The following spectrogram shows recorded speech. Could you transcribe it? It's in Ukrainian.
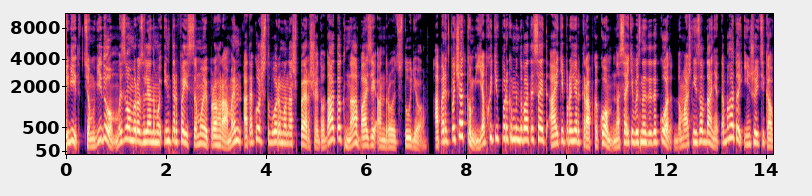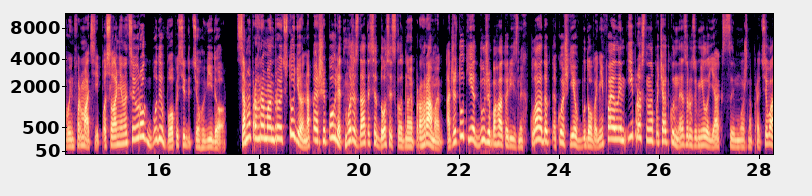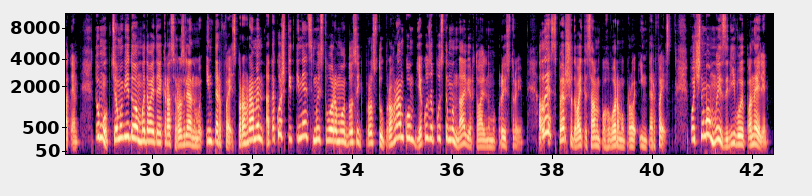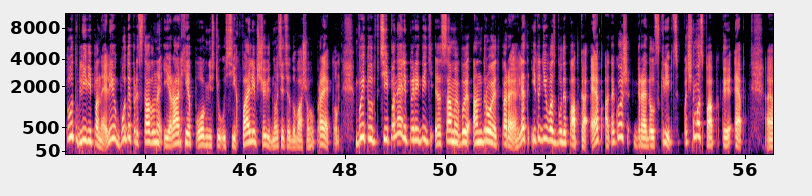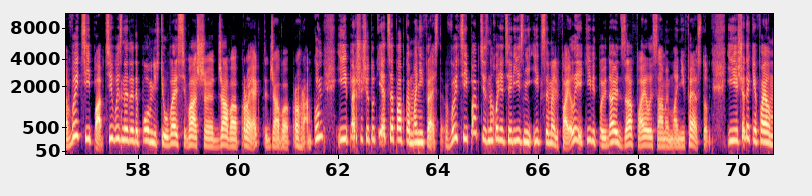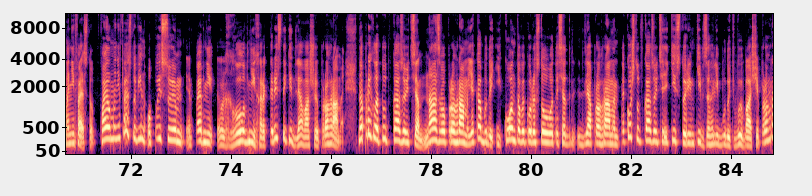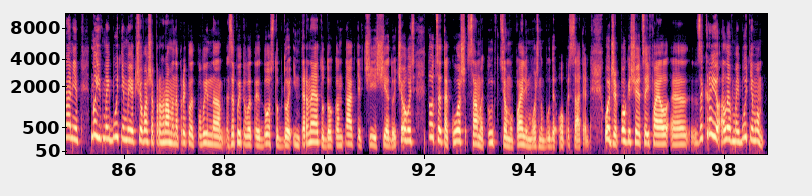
Привіт! В цьому відео ми з вами розглянемо інтерфейс самої програми, а також створимо наш перший додаток на базі Android Studio. А перед початком я б хотів порекомендувати сайт itproger.com. На сайті ви знайдете код, домашні завдання та багато іншої цікавої інформації. Посилання на цей урок буде в описі до цього відео. Сама програма Android Studio на перший погляд може здатися досить складною програмою, адже тут є дуже багато різних вкладок, також є вбудовані файли, і просто на початку не зрозуміло, як з цим можна працювати. Тому в цьому відео ми давайте якраз розглянемо інтерфейс програми, а також під кінець ми створимо досить просту програмку, яку запустимо на віртуальному пристрої. Але спершу давайте саме поговоримо про інтерфейс. Почнемо ми з лівої панелі. Тут в лівій панелі буде представлена ієрархія повністю усіх файлів, що відносяться до вашого проекту. Ви тут в цій панелі перейдіть е, саме в Android перегляд, і тоді у вас буде папка App, а також Gradle Scripts. Почнемо з папки App. Е, В цій папці ви знайдете повністю весь ваш е, Java проект, Java програмку. І перше, що тут є, це папка Manifest. В цій папці знаходяться різні XML файли, які відповідають за файли саме маніфесту. І що таке файл маніфесту? Файл маніфесту він описує певні головні характеристики для вашої програми. Наприклад, тут вказується назва програми, яка буде іконка використовуватися для програми. Також тут вказується, які сторінки взагалі будуть в вашій програмі. Ну і в майбутньому, якщо ваша програма, наприклад, повинна запитувати доступ до інтернету, до контактів чи ще до чогось, то це також саме тут в цьому файлі можна буде описати. Отже, поки що я цей файл е, закрию, але в майбутньому.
